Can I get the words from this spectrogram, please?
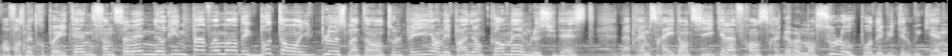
En France métropolitaine, fin de semaine ne rime pas vraiment avec beau temps. Il pleut ce matin dans tout le pays en épargnant quand même le sud-est. L'après-midi sera identique et la France sera globalement sous l'eau pour débuter le week-end.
